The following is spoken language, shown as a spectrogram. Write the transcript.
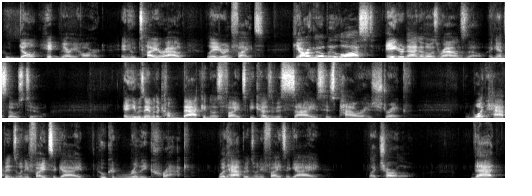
who don't hit very hard and who tire out later in fights. He arguably lost eight or nine of those rounds, though, against those two. And he was able to come back in those fights because of his size, his power, his strength. What happens when he fights a guy who can really crack? What happens when he fights a guy like Charlo? That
